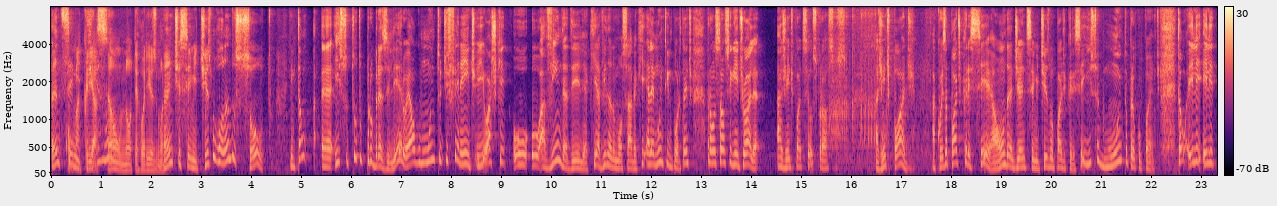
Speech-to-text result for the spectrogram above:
Antissemitismo. Uma criação no terrorismo. Né? Antissemitismo rolando solto. Então, é, isso tudo para o brasileiro é algo muito diferente. E eu acho que o, o, a vinda dele aqui, a vinda do Mossab aqui, ela é muito importante para mostrar o seguinte: olha, a gente pode ser os próximos. A gente pode. A coisa pode crescer, a onda de antissemitismo pode crescer e isso é muito preocupante. Então, ele, ele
